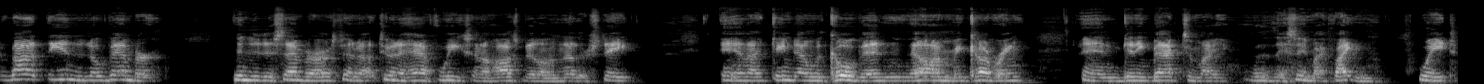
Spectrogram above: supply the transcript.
about the end of November, into December, I spent about two and a half weeks in a hospital in another state. And I came down with COVID, and now I'm recovering and getting back to my, what do they say, my fighting weight.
